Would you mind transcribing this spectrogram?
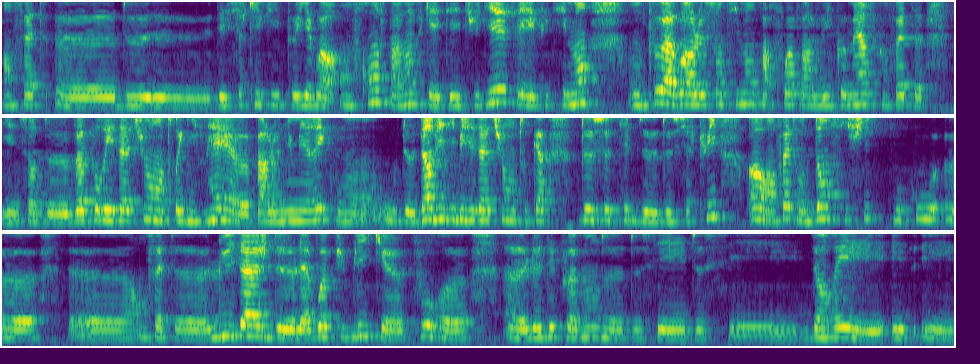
en fait euh, de, euh, des circuits qu'il peut y avoir en France par exemple ce qui a été étudié c'est effectivement on peut avoir le sentiment parfois par le e-commerce qu'en fait il y a une sorte de vaporisation entre guillemets euh, par le numérique ou, d'invisibilisation en tout cas de ce type de, de circuit. Or en fait on densifie beaucoup euh, euh, en fait euh, l'usage de la voie publique euh, pour euh, euh, le déploiement de, ces, de ces denrées et, et- et-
